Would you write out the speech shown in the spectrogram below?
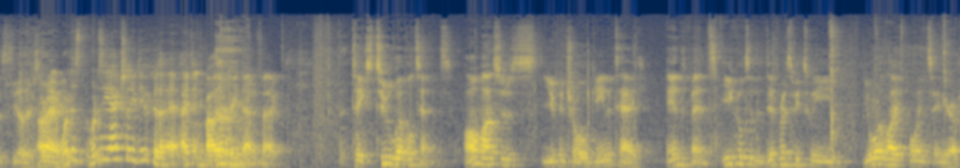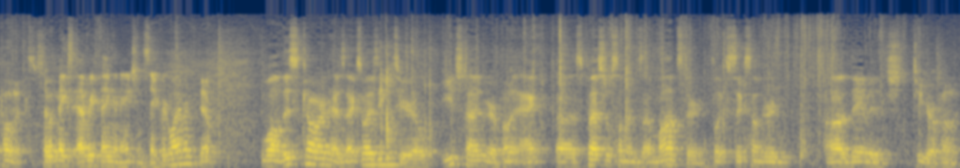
The other. All right, what does what does he actually do? Because I, I didn't bother to read that effect. It takes two level 10s. All monsters you control gain attack and defense equal to the difference between your life points and your opponent's. So it makes everything an ancient sacred wyvern. Yep. While this card has XYZ material, each time your opponent act, uh, special summons a monster, inflicts 600 uh, damage to your opponent.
